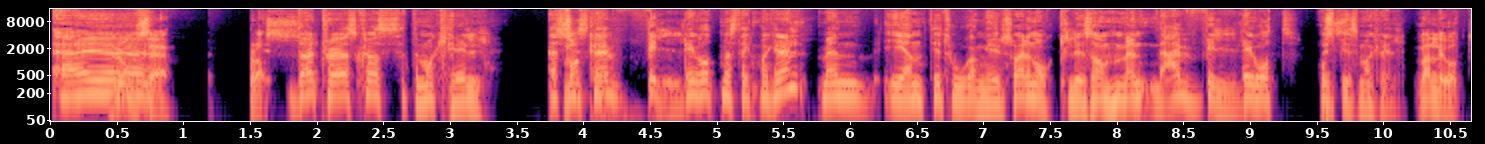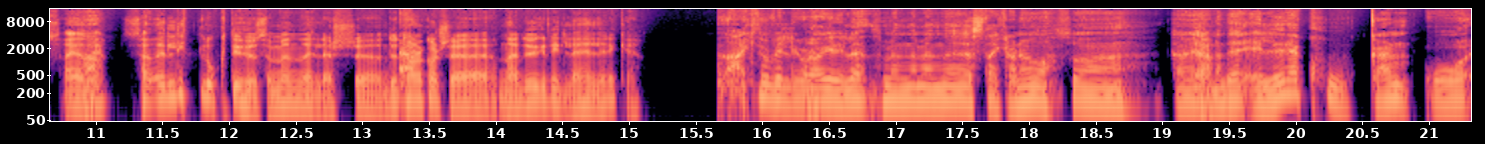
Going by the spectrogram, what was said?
Jeg, eh, bronse, plass. Der tror jeg jeg skal sette makrell Jeg syns det er veldig godt med stekt makrell, men én til to ganger så er det nok, liksom. Men det er veldig godt å spise makrell. Veldig godt, jeg er enig. Ja. Litt lukt i huset, men ellers øh, Du tar kanskje Nei, du griller heller ikke. Er ikke noe veldig glad i å grille, men, men jeg steiker den jo, da. Så det er jo gjerne det. Eller jeg koker den og,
